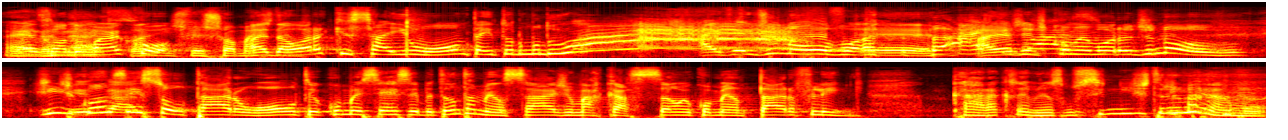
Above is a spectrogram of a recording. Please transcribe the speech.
É Mas quando quando marcou. a gente fechou mais Mas da tempo. hora que saiu ontem, todo mundo. "Ah!" Aí veio de novo. ó. É. Ai, Aí que a gente comemorou de novo. Gente, quando Exato. vocês soltaram ontem, eu comecei a receber tanta mensagem, marcação e comentário. Eu falei, caraca, essas meninas são sinistras mesmo.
